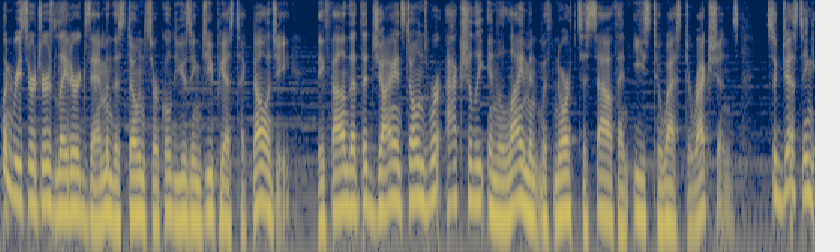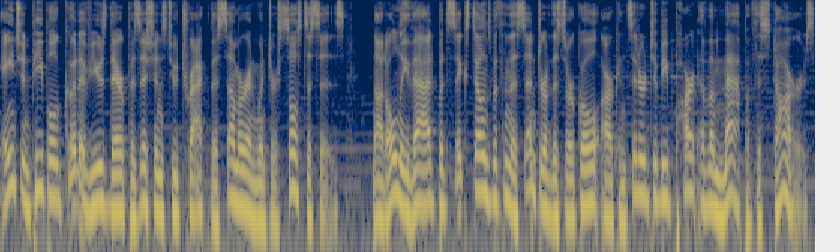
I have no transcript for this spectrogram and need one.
When researchers later examined the stone circle using GPS technology, they found that the giant stones were actually in alignment with north to south and east to west directions, suggesting ancient people could have used their positions to track the summer and winter solstices. Not only that, but six stones within the center of the circle are considered to be part of a map of the stars,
